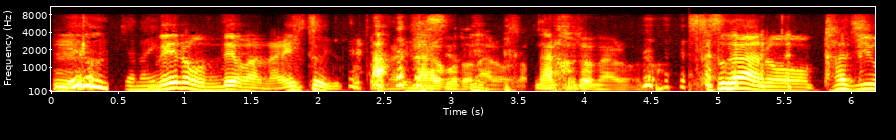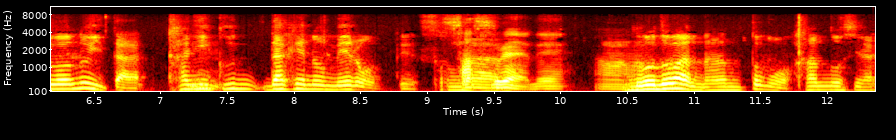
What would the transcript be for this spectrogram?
メロンじゃない。メロンではないということあにな、りまなるほど、なるほど。なるほど、なるほど。さすが、あの、果汁を抜いた果肉だけのメロンって、そんな、さすがやね。うん喉は何とも反応しない。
